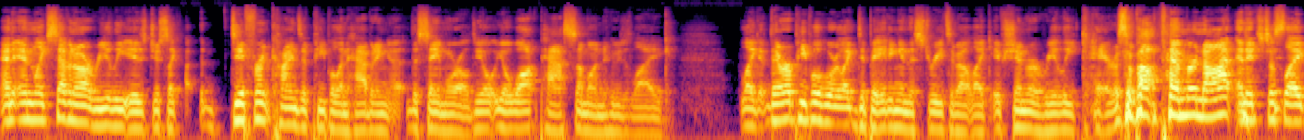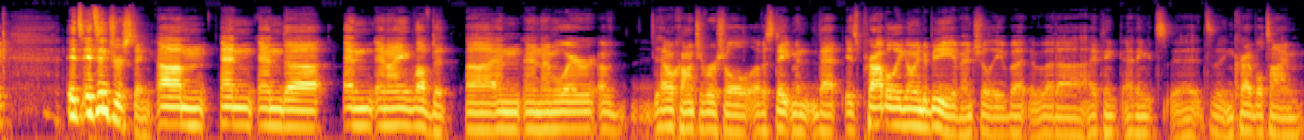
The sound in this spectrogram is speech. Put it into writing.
and and like Seven R really is just like different kinds of people inhabiting uh, the same world. You'll you'll walk past someone who's like like there are people who are like debating in the streets about like if Shinra really cares about them or not, and it's just like it's it's interesting. Um, and and uh, and and I loved it. Uh, and and I'm aware of how controversial of a statement that is probably going to be eventually, but but uh, I think I think it's it's an incredible time.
